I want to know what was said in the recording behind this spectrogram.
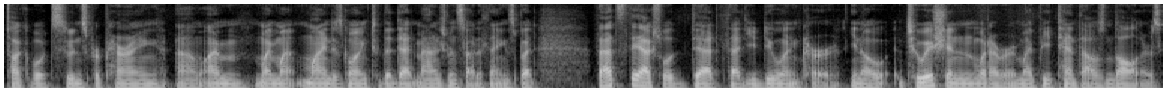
talk about students preparing, um, I'm my, mi- mind is going to the debt management side of things, but that's the actual debt that you do incur. You know, tuition, whatever, it might be ten thousand dollars,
